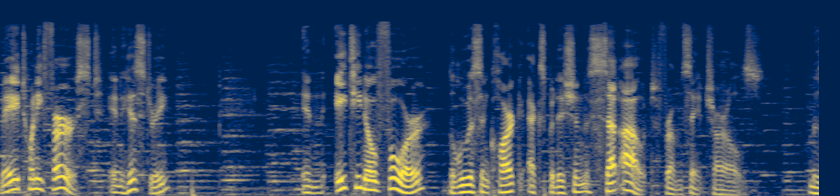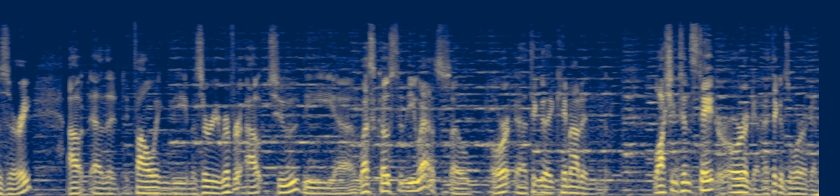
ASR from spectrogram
May 21st in history. In 1804, the Lewis and Clark expedition set out from St. Charles, Missouri, out uh, the, following the Missouri River out to the uh, west coast of the U.S. So, or I think they came out in Washington State or Oregon. I think it's Oregon.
